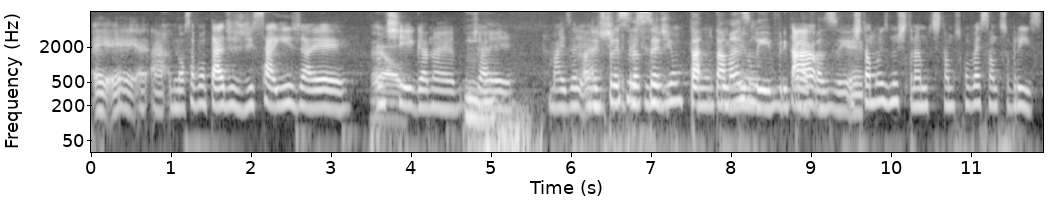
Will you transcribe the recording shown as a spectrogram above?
é- é- a nossa vontade de sair já é Real. antiga, né? Já é. Mas a, A, a gente precisa, ser, de um tá, ponto, tá mais um- livre tá, pra fazer. é. Estamos nos trâmites, estamos conversando sobre isso.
